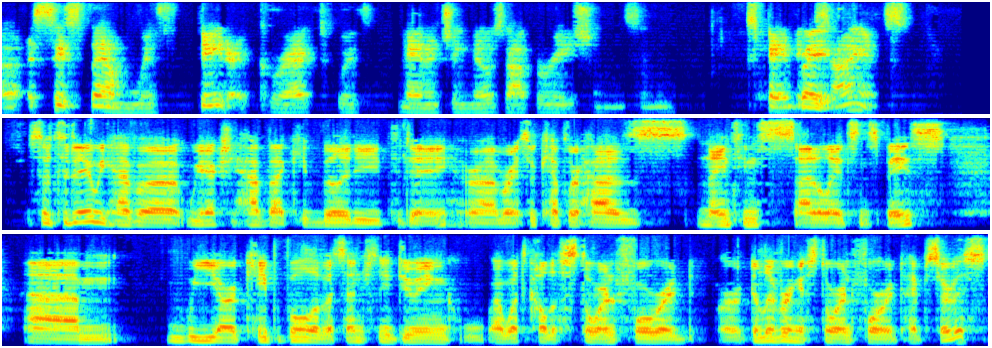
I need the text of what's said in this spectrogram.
uh, assist them with data, correct, with managing those operations and expanding right. science. So today we have a we actually have that capability today, uh, right? So Kepler has 19 satellites in space. Um, we are capable of essentially doing what's called a store and forward or delivering a store and forward type service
